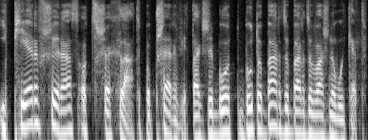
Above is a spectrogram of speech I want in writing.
i pierwszy raz od trzech lat po przerwie. Także było, był to bardzo, bardzo ważny weekend.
